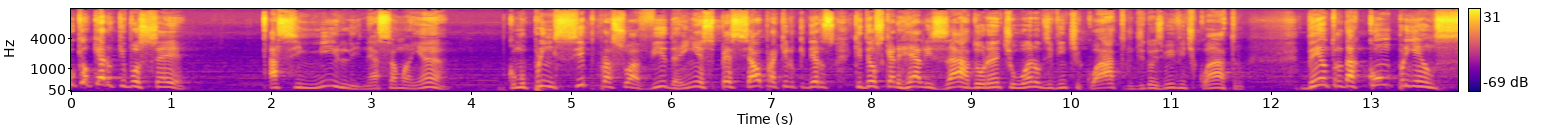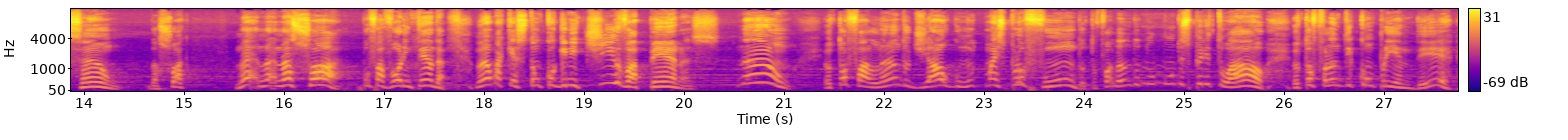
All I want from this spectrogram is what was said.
O que eu quero que você assimile nessa manhã, como princípio para a sua vida, em especial para aquilo que Deus, que Deus quer realizar durante o ano de 24, de 2024, dentro da compreensão da sua. Não é, não é só, por favor, entenda, não é uma questão cognitiva apenas. Não, eu estou falando de algo muito mais profundo, estou falando no mundo espiritual, eu estou falando de compreender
